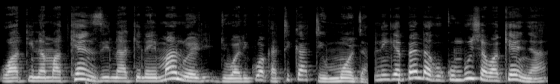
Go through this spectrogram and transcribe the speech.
wa akina Makenzi na akina Emmanuel juu walikuwa katika timu moja. Ningependa kukumbusha Wakenya,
